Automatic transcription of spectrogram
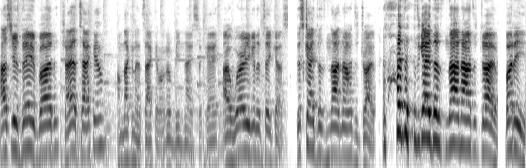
How's your day, bud? Should I attack him? I'm not gonna attack him. I'm gonna be nice, okay? Alright, where are you gonna take us? This guy does not know how to drive. this guy does not know how to drive. Buddy,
